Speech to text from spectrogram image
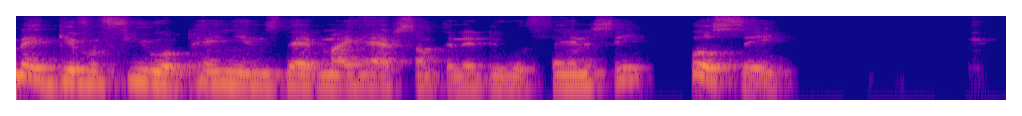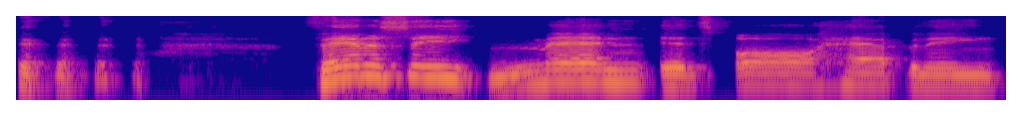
may give a few opinions that might have something to do with fantasy. We'll see. fantasy, man, it's all happening.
